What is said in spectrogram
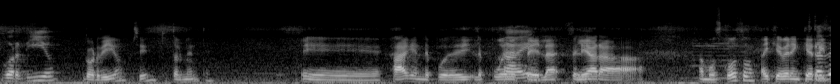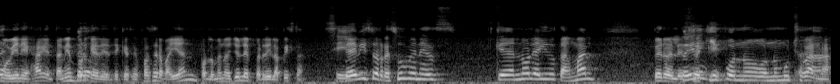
Gordillo. Gordillo, sí, totalmente. Eh, Hagen le puede, le puede pelear a, a, Moscoso. Hay que ver en qué ritmo viene Hagen también, porque desde que se fue a Azerbaiyán, por lo menos yo le perdí la pista. He visto resúmenes que no le ha ido tan mal, pero el, su equipo no, no mucho gana.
